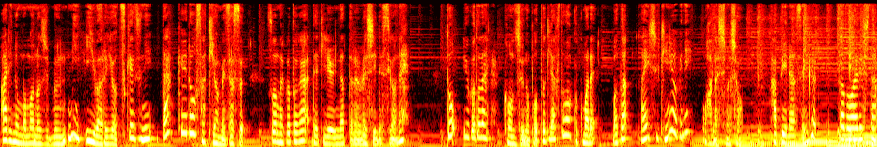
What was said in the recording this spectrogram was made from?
ありのままの自分にいい悪いをつけずに、だけど先を目指す。そんなことができるようになったら嬉しいですよね。ということで、今週のポッドキャストはここまで。また来週金曜日にお話ししましょう。ハッピーランシング、佐藤愛でした。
